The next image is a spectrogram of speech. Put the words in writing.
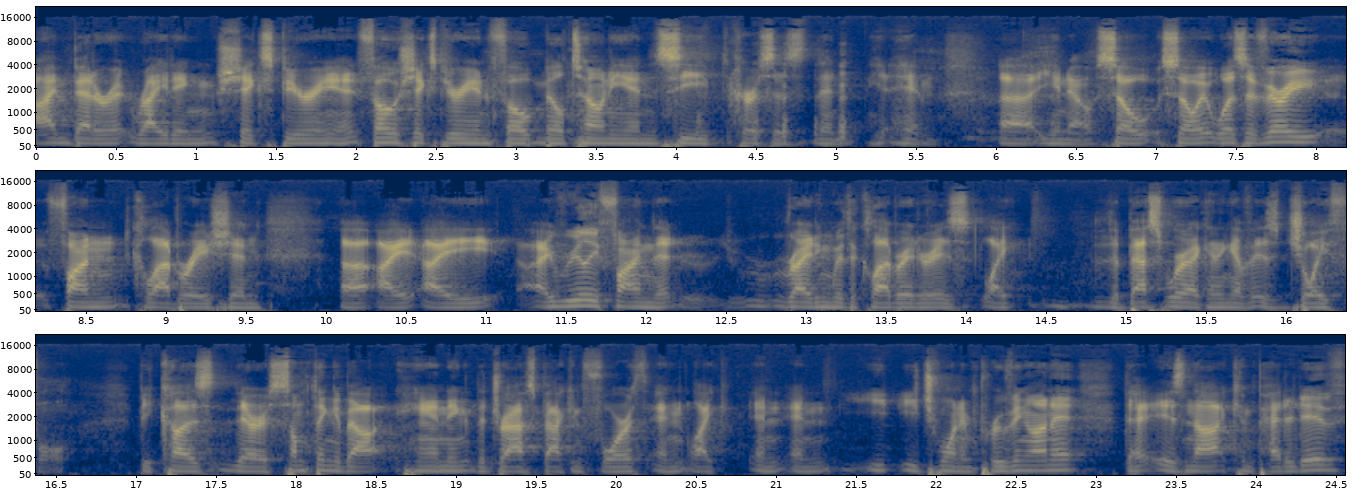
I'm better at writing Shakespearean, faux Shakespearean, faux Miltonian sea curses than him. Uh, you know, so so it was a very fun collaboration. Uh, I, I I really find that writing with a collaborator is like the best word I can think of is joyful because there is something about handing the drafts back and forth and like and and each one improving on it that is not competitive.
